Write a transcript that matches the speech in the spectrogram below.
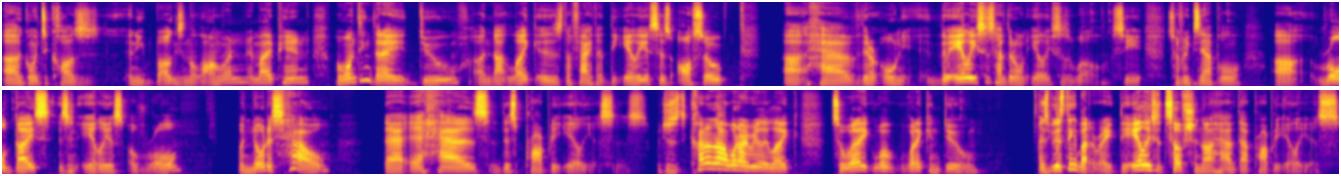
uh, going to cause any bugs in the long run, in my opinion. But one thing that I do uh, not like is the fact that the aliases also uh, have their own the aliases have their own alias as well see? So for example uh, roll dice is an alias of roll but notice how that it has this property aliases which is kind of not what I really like. So what I what, what I can do is because think about it right? The alias itself should not have that property alias.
